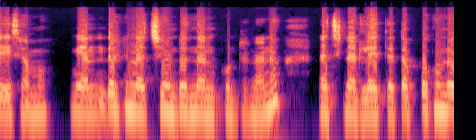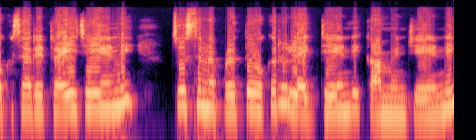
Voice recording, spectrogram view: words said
చేసాము మీ అందరికి నచ్చి ఉంటుంది అనుకుంటున్నాను. నచ్చినట్లయితే తప్పకుండా ఒకసారి ట్రై చేయండి. చూస్తున్న ప్రతి ఒక్కరు లైక్ చేయండి కామెంట్ చేయండి.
